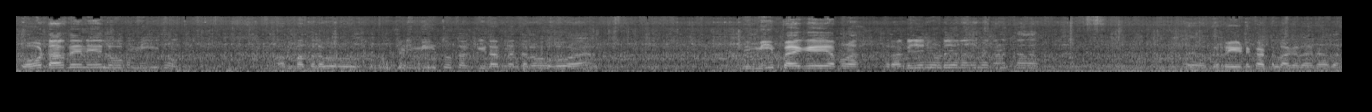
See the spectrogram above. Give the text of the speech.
ਬਹੁਤ ਡਰਦੇ ਨੇ ਲੋਕ ਮੀਂਹ ਤੋਂ। ਮਤਲਬ ਜਿਹੜੀ ਮੀਂਹ ਤੋਂ ਤਾਂ ਕੀ ਡਰਨਾ, ਚਲੋ ਉਹ ਹੈ। ਵੀ ਮੀਂਹ ਪੈ ਕੇ ਆਪਣਾ ਰੰਗ ਜਿਹਾ ਨਹੀਂ ਉੱਡ ਜਾਣਾ ਜਿਵੇਂ ਕਣਕਾਂ ਦਾ। ਫਿਰ ਰੇਟ ਘੱਟ ਲੱਗਦਾ ਇਹਨਾਂ ਦਾ।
